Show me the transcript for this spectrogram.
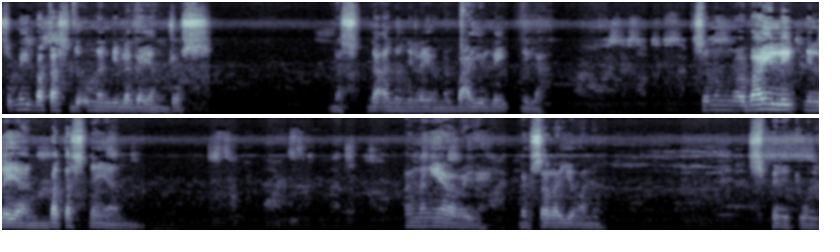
So may batas doon na nilagay ang Diyos. Na, na ano nila yun, na violate nila. So nung na-violate nila yan, batas na yan, ang nangyari, nagsara yung ano, spiritual.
